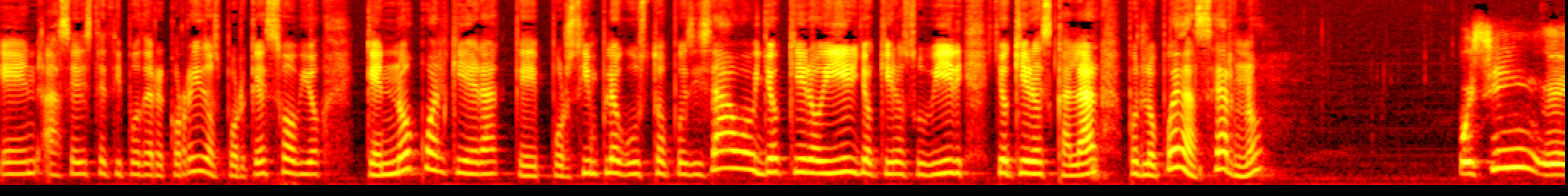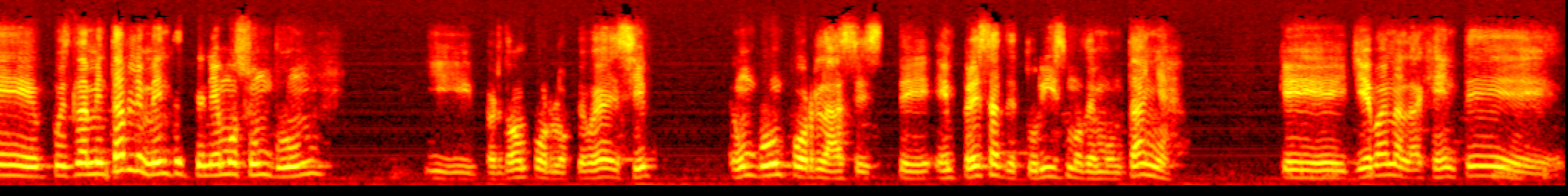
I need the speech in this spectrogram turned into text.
en hacer este tipo de recorridos? Porque es obvio que no cualquiera que por simple gusto pues dice, ah, oh, yo quiero ir, yo quiero subir, yo quiero escalar, pues lo puede hacer, ¿no? Pues sí, eh, pues lamentablemente tenemos un boom, y perdón por lo que voy a decir, un boom por las este, empresas de turismo de montaña que llevan a la gente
